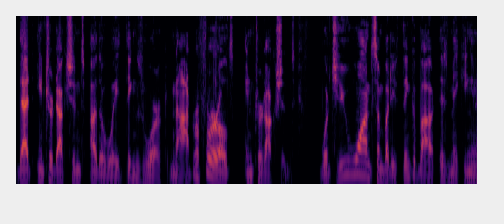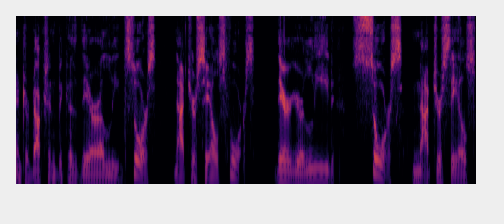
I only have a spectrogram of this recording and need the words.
that introductions are the way things work, not referrals, introductions. What you want somebody to think about is making an introduction because they're a lead source, not your sales force. They're your lead source, not your sales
